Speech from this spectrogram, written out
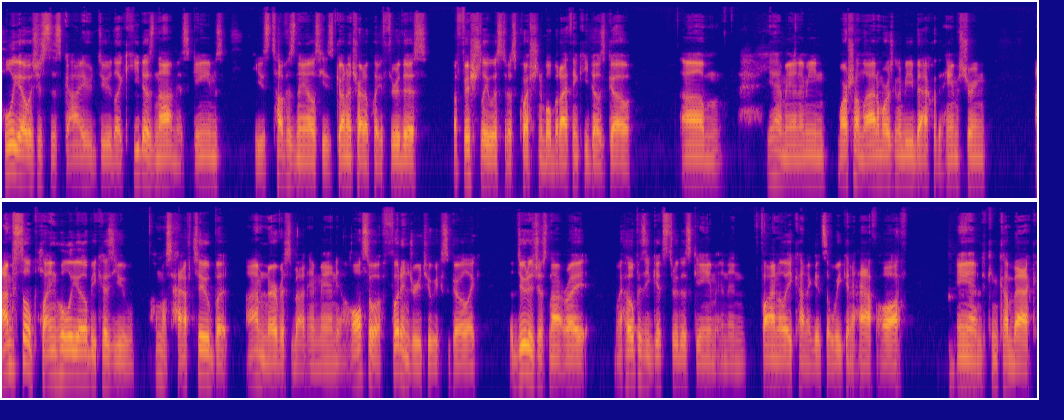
Julio is just this guy who, dude, like he does not miss games. He's tough as nails. He's gonna try to play through this. Officially listed as questionable, but I think he does go. Um, yeah, man. I mean, Marshon Lattimore is going to be back with a hamstring. I'm still playing Julio because you almost have to, but I'm nervous about him, man. Also, a foot injury two weeks ago. Like the dude is just not right. My hope is he gets through this game and then finally kind of gets a week and a half off and can come back.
